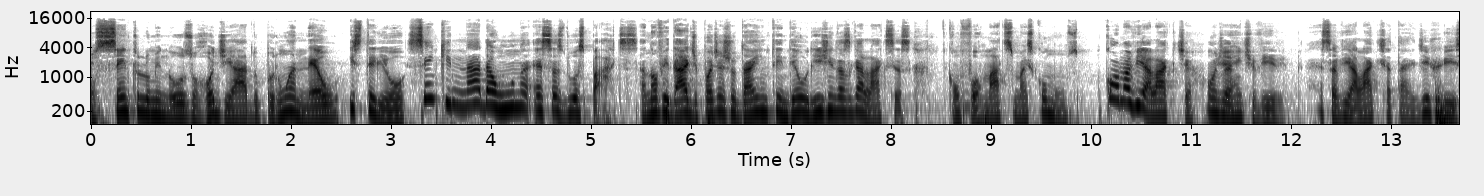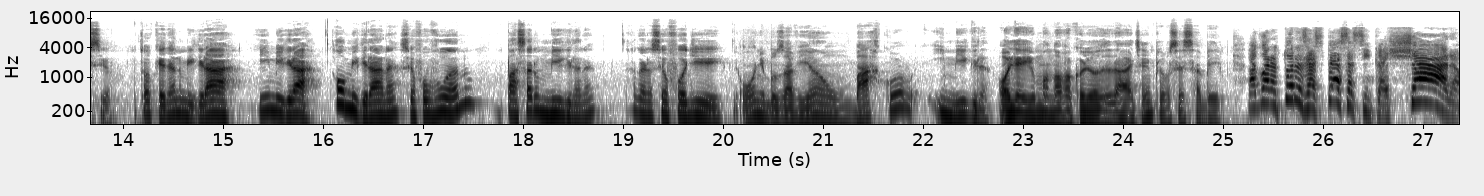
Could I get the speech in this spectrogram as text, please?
Um centro luminoso rodeado por um anel exterior, sem que nada una essas duas partes. A novidade pode ajudar a entender a origem das galáxias, com formatos mais comuns, como a Via Láctea, onde a gente vive. Essa Via Láctea tá difícil. Tô querendo migrar e migrar. Ou migrar, né? Se eu for voando, o pássaro migra, né? Agora, se eu for de ônibus, avião, barco, imigra. Olha aí uma nova curiosidade, hein, pra você saber. Agora todas as peças se encaixaram.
